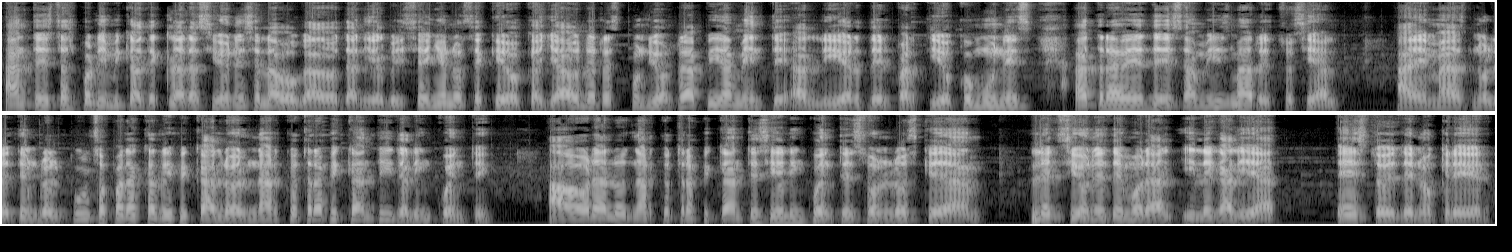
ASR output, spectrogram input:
Ante estas polémicas declaraciones, el abogado Daniel Briceño no se quedó callado y le respondió rápidamente al líder del Partido Comunes a través de esa misma red social. Además, no le tembló el pulso para calificarlo del narcotraficante y delincuente. Ahora los narcotraficantes y delincuentes son los que dan Lecciones de moral y legalidad. Esto es de no creer.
